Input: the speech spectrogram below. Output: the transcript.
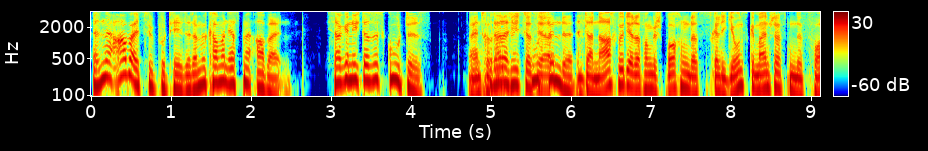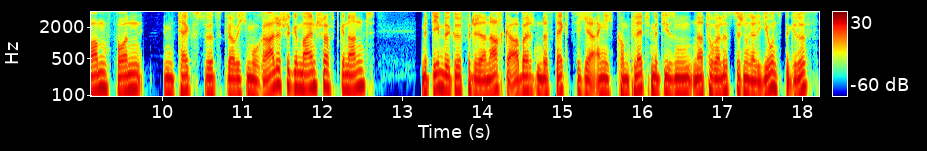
Das ist eine Arbeitshypothese, damit kann man erstmal arbeiten. Ich sage nicht, dass es gut ist. Ja, interessant Oder dass ist, dass gut ja finde. danach wird ja davon gesprochen, dass Religionsgemeinschaften eine Form von, im Text wird es, glaube ich, moralische Gemeinschaft genannt. Mit dem Begriff wird ja danach gearbeitet und das deckt sich ja eigentlich komplett mit diesem naturalistischen Religionsbegriff.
